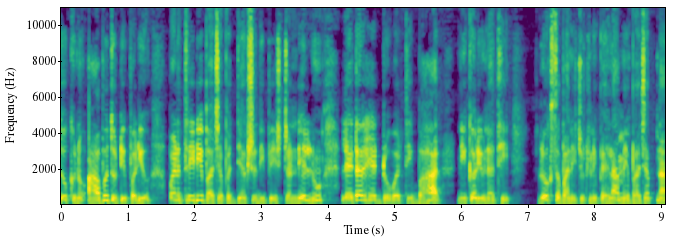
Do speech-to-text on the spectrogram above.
દુઃખનું આભ તૂટી પડ્યું, પણ થ્રીડી ભાજપ અધ્યક્ષ દીપેશ ટંડેલનું લેટર હેડ ડ્રોવરથી બહાર નીકળ્યું નથી. લોકસભાની ચૂંટણી પહેલાં મેં ભાજપના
